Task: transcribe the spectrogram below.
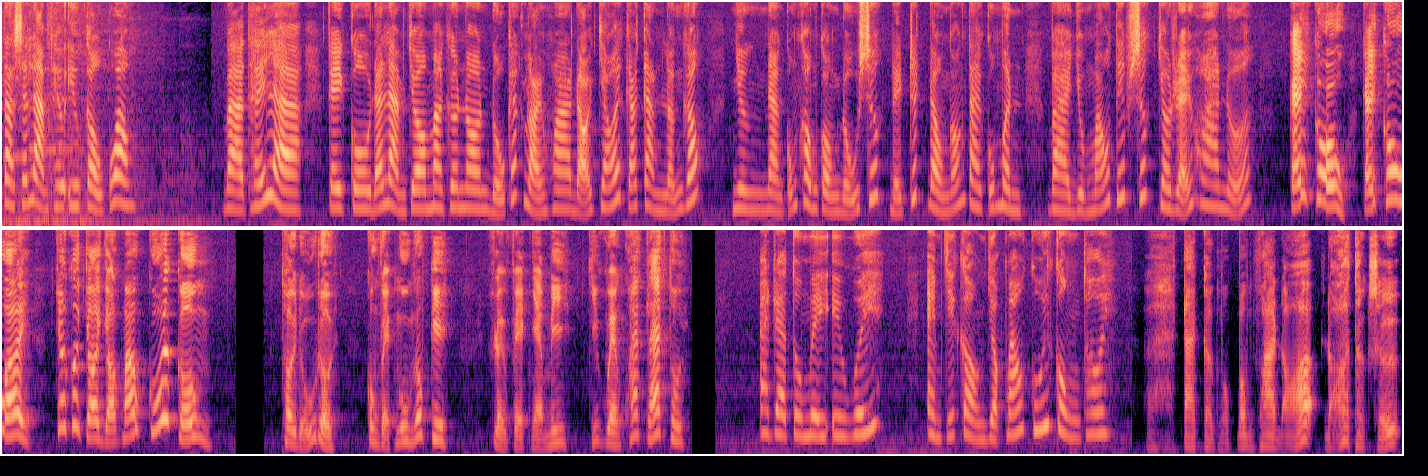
ta sẽ làm theo yêu cầu của ông. Và thế là cây cô đã làm cho Maganon đủ các loại hoa đỏ chói cả cành lẫn gốc. Nhưng nàng cũng không còn đủ sức để trích đầu ngón tay của mình và dùng máu tiếp sức cho rễ hoa nữa. Cái cô Cái cô ơi Chứ có cho giọt máu cuối cùng Thôi đủ rồi Con vẹt ngu ngốc kia Loài vẹt nhà mi chỉ quen khoác lác thôi Aratumi yêu quý, em chỉ còn giọt máu cuối cùng thôi. À, Ta cần một bông hoa đỏ Đỏ thật sự.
